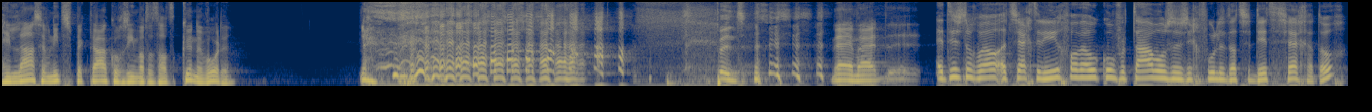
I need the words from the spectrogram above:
helaas hebben we niet het spektakel gezien wat het had kunnen worden. Punt. Nee, maar eh, Het is nog wel, het zegt in ieder geval wel hoe comfortabel ze zich voelen dat ze dit zeggen, toch?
